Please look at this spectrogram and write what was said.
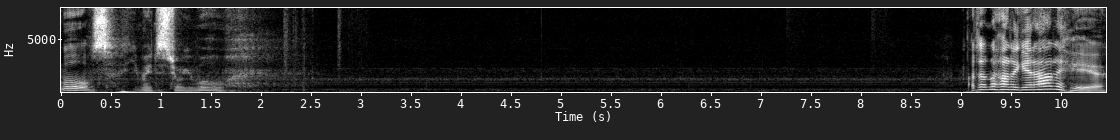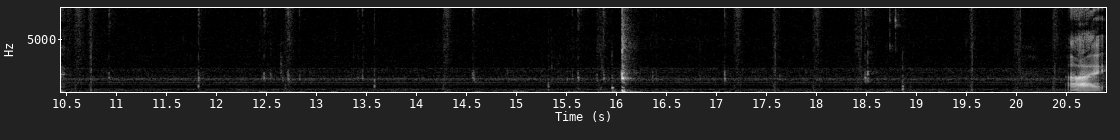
Walls, you may destroy your wall. Don't know how to get out of here. Alright.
